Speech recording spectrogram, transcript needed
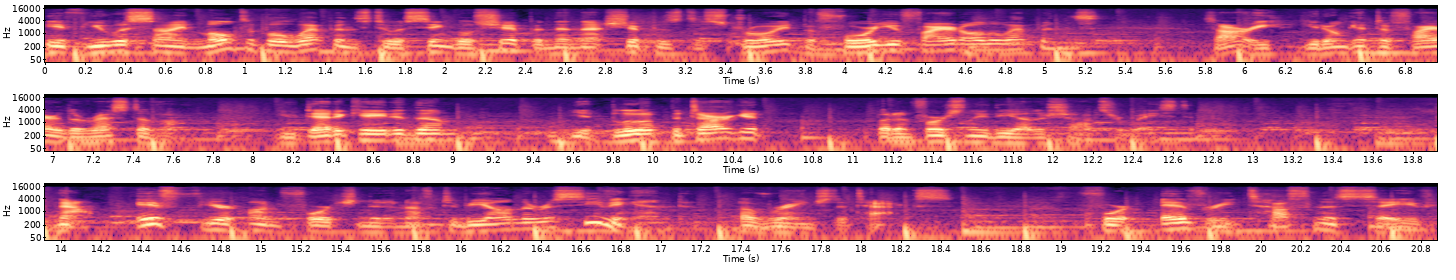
If you assign multiple weapons to a single ship and then that ship is destroyed before you fired all the weapons, sorry, you don't get to fire the rest of them. You dedicated them, you blew up the target, but unfortunately the other shots are wasted. Now, if you're unfortunate enough to be on the receiving end of ranged attacks, for every toughness save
